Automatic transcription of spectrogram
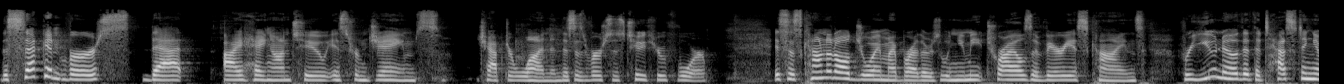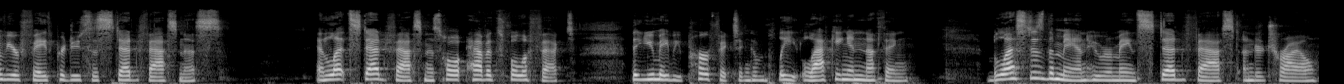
The second verse that I hang on to is from James chapter 1, and this is verses 2 through 4. It says, Count it all joy, my brothers, when you meet trials of various kinds, for you know that the testing of your faith produces steadfastness. And let steadfastness have its full effect, that you may be perfect and complete, lacking in nothing. Blessed is the man who remains steadfast under trial,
